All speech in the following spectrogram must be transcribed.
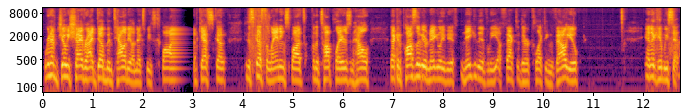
We're gonna have Joey Shiver at Dub Mentality on next week's podcast to discuss the landing spots for the top players and how that can positively or negatively negatively affect their collecting value. And like we said,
